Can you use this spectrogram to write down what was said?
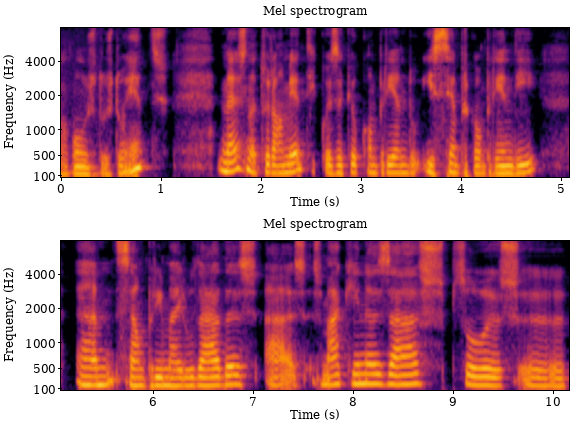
alguns dos doentes, mas naturalmente, e coisa que eu compreendo e sempre compreendi, um, são primeiro dadas às máquinas às pessoas uh,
